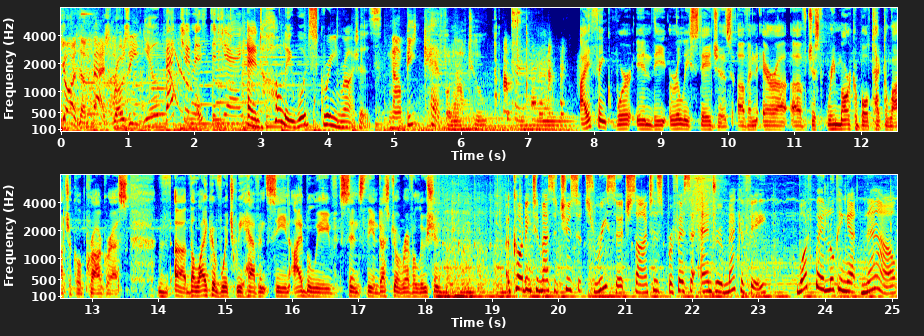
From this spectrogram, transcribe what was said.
you're the best, Rosie. You betcha, Mr. J. And Hollywood screenwriters. Now be careful now, too. I think we're in the early stages of an era of just remarkable technological progress, uh, the like of which we haven't seen, I believe, since the Industrial Revolution. According to Massachusetts research scientist Professor Andrew McAfee, what we're looking at now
